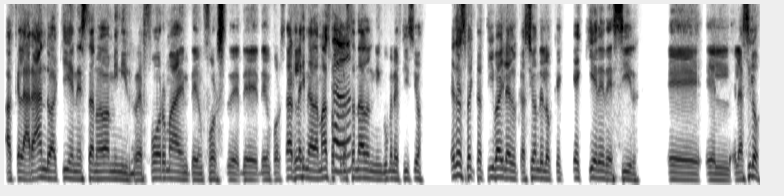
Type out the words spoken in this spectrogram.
aclarando aquí en esta nueva mini reforma de, de, de, de enforzar ley nada más porque uh -huh. no están dando ningún beneficio. Es la expectativa y la educación de lo que qué quiere decir eh, el, el, asilo.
